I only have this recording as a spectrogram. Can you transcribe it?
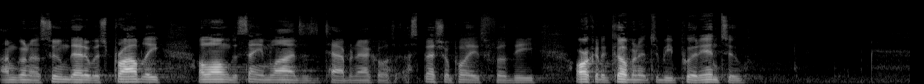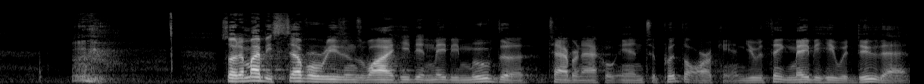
I'm going to assume that it was probably along the same lines as the tabernacle, a special place for the Ark of the Covenant to be put into. so there might be several reasons why he didn't maybe move the tabernacle in to put the ark in. You would think maybe he would do that.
